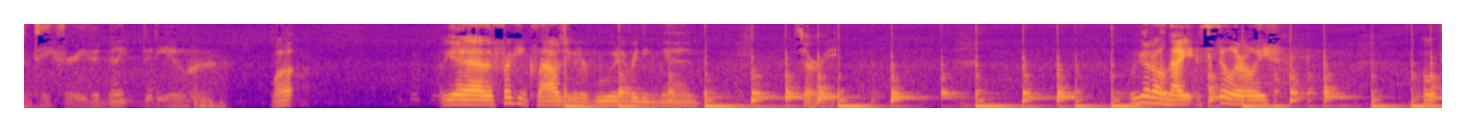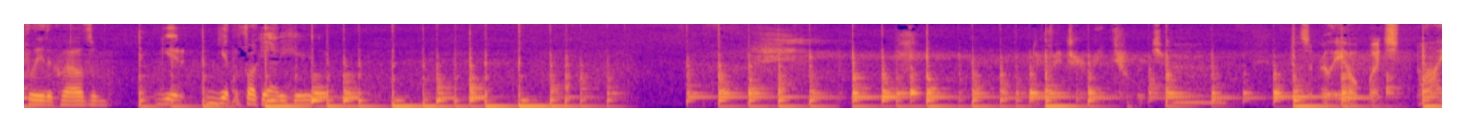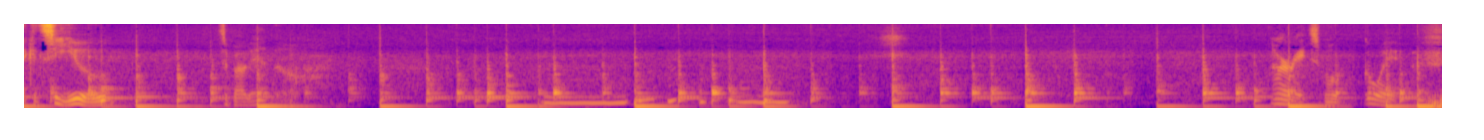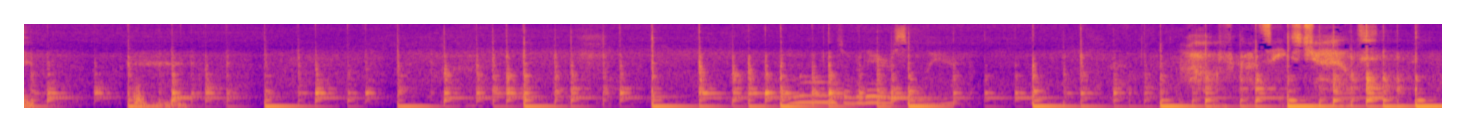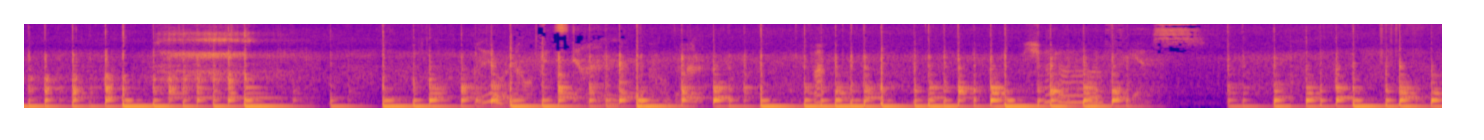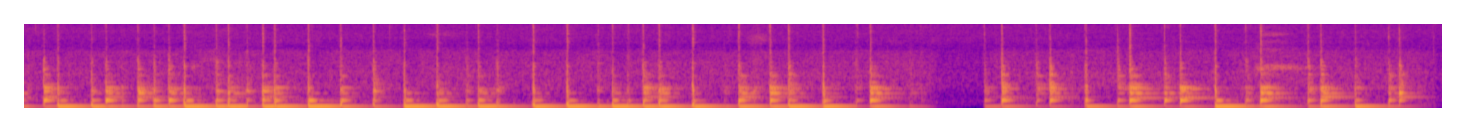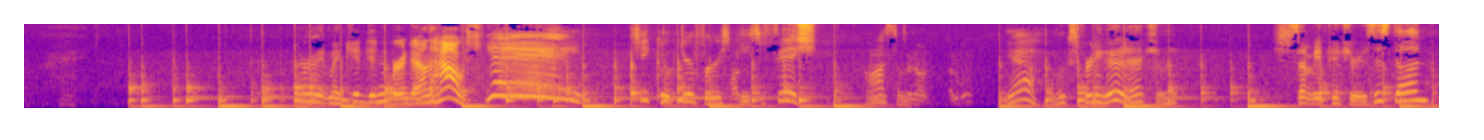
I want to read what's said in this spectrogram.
night video. What? Yeah, the fucking clouds are gonna ruin everything, man. It's alright. We got all night. It's still early. Hopefully the clouds will get get the fuck out of here. What if I turn my torch on? Doesn't really help much. Well, I can see you. That's about it, though. Mm-hmm. All right, smoke, go away. Moon's over there somewhere. Oh, for God's sakes, child. My kid didn't burn down the house. Yay! She cooked her first piece of fish. Awesome. Yeah, looks pretty good actually. She sent me a picture. Is this done?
